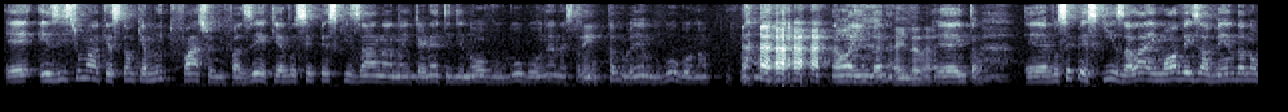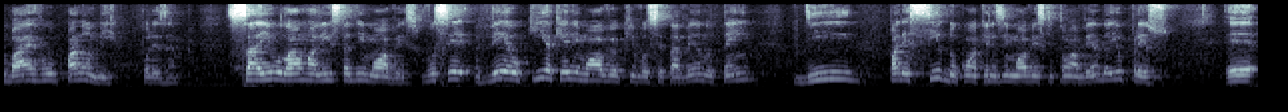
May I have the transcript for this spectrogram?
É, existe uma questão que é muito fácil de fazer, que é você pesquisar na, na internet de novo, o Google, né? Nós estamos ganhando do Google, não? não ainda, né? Ainda não. É, então, é, você pesquisa lá imóveis à venda no bairro Panambi, por exemplo. Saiu lá uma lista de imóveis. Você vê o que aquele imóvel que você está vendo tem de parecido com aqueles imóveis que estão à venda e o preço. É,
